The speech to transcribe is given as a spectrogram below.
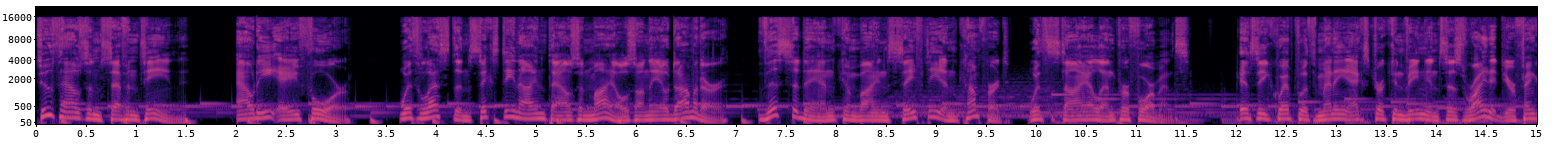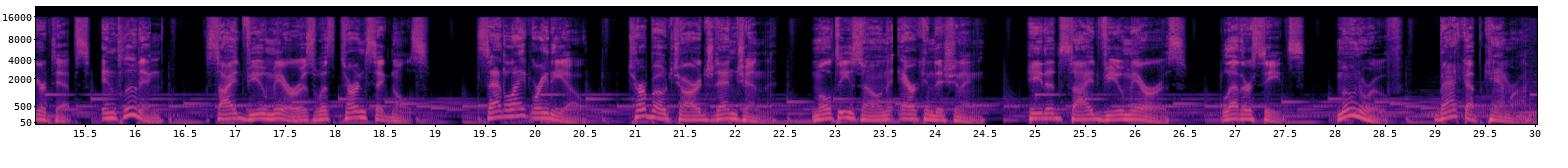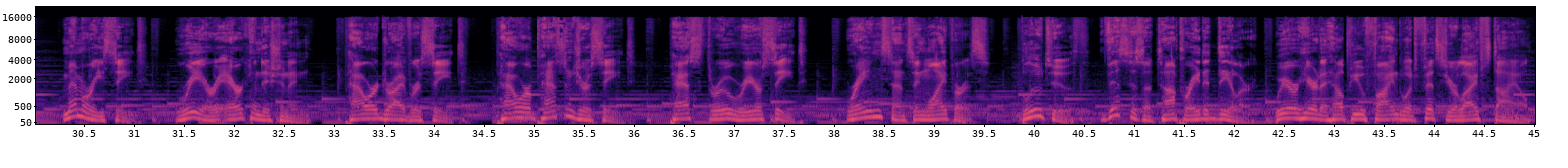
2017 Audi A4 with less than 69,000 miles on the odometer. This sedan combines safety and comfort with style and performance. It's equipped with many extra conveniences right at your fingertips, including side view mirrors with turn signals, satellite radio, turbocharged engine, multi-zone air conditioning, heated side view mirrors, leather seats, moonroof, backup camera, memory seat, rear air conditioning, power driver seat, power passenger seat, pass-through rear seat, rain sensing wipers, Bluetooth. This is a top-rated dealer. We're here to help you find what fits your lifestyle.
